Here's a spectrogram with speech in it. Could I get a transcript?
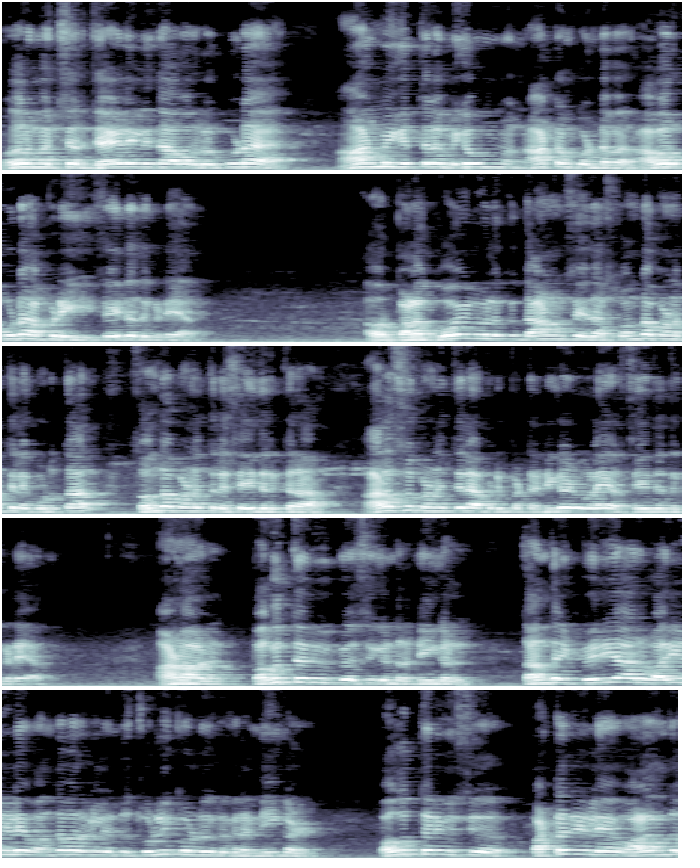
முதலமைச்சர் ஜெயலலிதா அவர்கள் கூட ஆன்மீகத்தில் மிகவும் நாட்டம் கொண்டவர். அவர் கூட அப்படி செய்தது கிடையாது. அவர் பல கோயில்களுக்கு தானம் செய்தார். சொந்த பணத்தில் கொடுத்தார். சொந்த பணத்தில் செய்திருக்கிறார். அரசு பணத்தில் அப்படிப்பட்ட நிகழ்வுகளை அவர் செய்தது கிடையாது. ஆனால் பகுத்தறிவு பேசுகின்ற நீங்கள் தந்தை பெரியார் வழியிலே வந்தவர்கள் என்று சொல்லிக் கொண்டிருக்கிற நீங்கள் பகுத்தறிவு சி- வளர்ந்து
